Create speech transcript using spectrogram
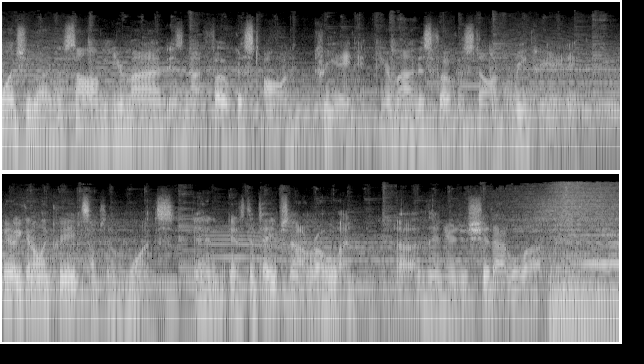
Once you learn a song, your mind is not focused on creating. Your mind is focused on recreating. You know, you can only create something once, and if the tape's not rolling, uh, then you're just shit out of luck.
